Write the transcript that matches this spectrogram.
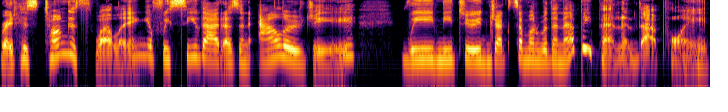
right? His tongue is swelling. If we see that as an allergy, we need to inject someone with an EpiPen at that point.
